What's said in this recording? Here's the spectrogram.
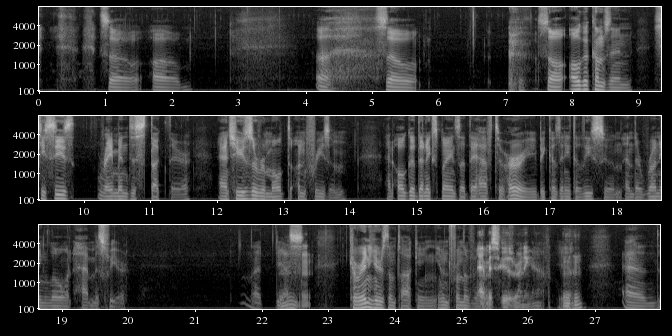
so, um, uh, so, so Olga comes in. She sees Raymond just stuck there, and she uses a remote to unfreeze him. And Olga then explains that they have to hurry because they need to leave soon, and they're running low on atmosphere. Uh, yes, Mm. Corinne hears them talking even from the vent. Atmosphere is running out. Yeah. hmm and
